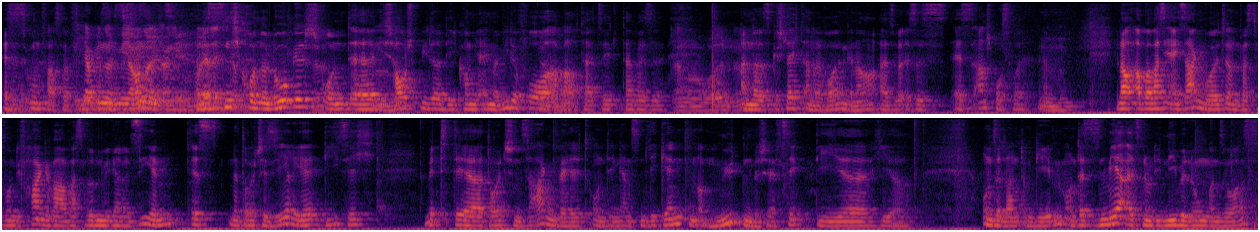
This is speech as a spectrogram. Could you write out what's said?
Es ist unfassbar viel. Ich habe ihn mir auch noch nicht angeguckt. Und es ist nicht chronologisch Ja. und äh, die Mhm. Schauspieler, die kommen ja immer wieder vor, Genau. aber auch tatsächlich teilweise Andere Rollen, ne? anderes Geschlecht, andere Rollen, genau. Also es ist, es ist anspruchsvoll. Ja. Mhm. Genau, aber was ich eigentlich sagen wollte und was die Frage war, was würden wir gerne sehen, ist eine deutsche Serie, die sich mit der deutschen Sagenwelt und den ganzen Legenden und Mythen beschäftigt, die äh, hier unser Land umgeben. Und das ist mehr als nur die Nibelungen und sowas.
